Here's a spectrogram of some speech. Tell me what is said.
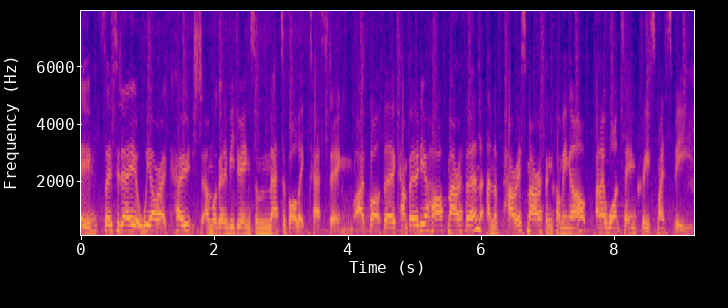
Hi, so today we are at Coached and we're going to be doing some metabolic testing. I've got the Cambodia Half Marathon and the Paris Marathon coming up and I want to increase my speed.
